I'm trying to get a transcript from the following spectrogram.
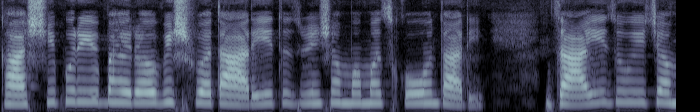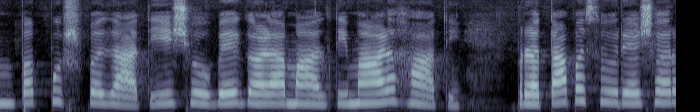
काशीपुरी भैरव विश्वतारी तुझवी शंभ कोण तारी. जाई जुई चंपक पुष्प जाती शोभे गळा मालती माळ हाती. प्रताप सूर्यशर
